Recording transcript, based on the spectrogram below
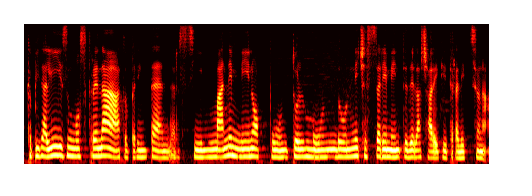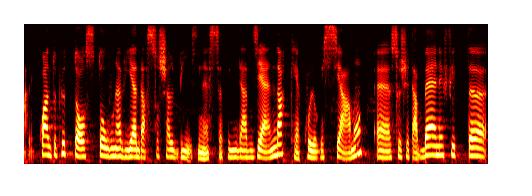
capitalismo sfrenato per intendersi, ma nemmeno appunto il mondo necessariamente della charity tradizionale, quanto piuttosto una via da social business, quindi da azienda, che è quello che siamo, eh, società benefit,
